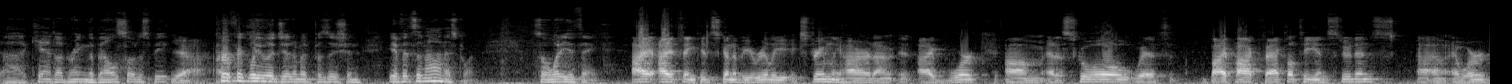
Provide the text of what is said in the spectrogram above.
uh, can't unring the bell, so to speak. Yeah. Perfectly legitimate position if it's an honest one. So what do you think? I, I think it's going to be really extremely hard. I, I work um, at a school with BIPOC faculty and students, uh, and we're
